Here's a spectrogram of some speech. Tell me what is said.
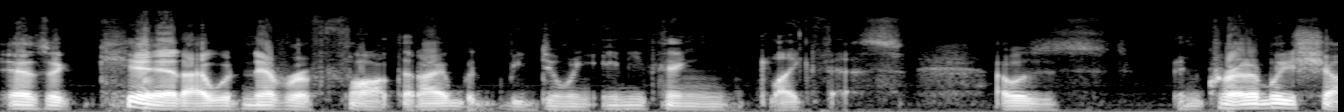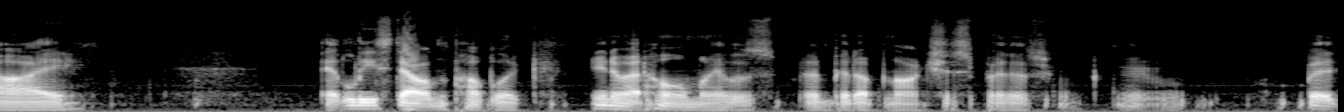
as a kid, I would never have thought that I would be doing anything like this. I was incredibly shy, at least out in public. You know, at home I was a bit obnoxious, but was, but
